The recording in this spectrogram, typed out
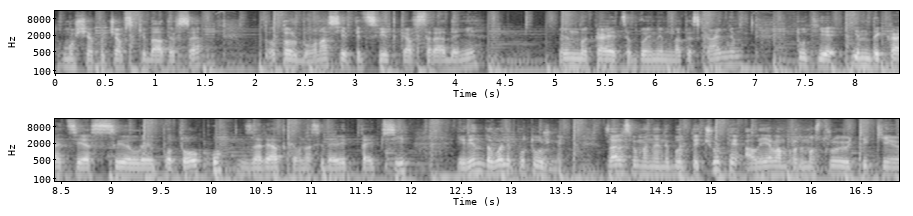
тому що я почав скидати все. Отож, бо у нас є підсвітка всередині. Він вмикається двойним натисканням. Тут є індикація сили потоку. Зарядка в нас іде від Type-C, і він доволі потужний. Зараз ви мене не будете чути, але я вам продемонструю тільки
